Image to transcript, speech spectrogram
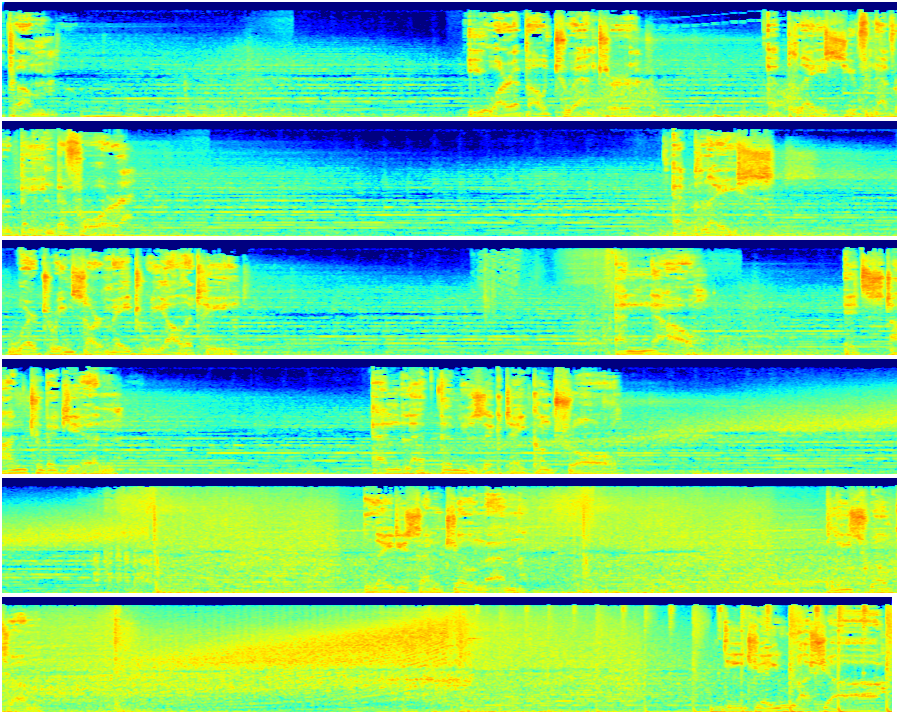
welcome. You are about to enter a place you've never been before. A place where dreams are made reality. And now, it's time to begin. And let the music take control. Ladies and gentlemen, please welcome DJ Russia.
